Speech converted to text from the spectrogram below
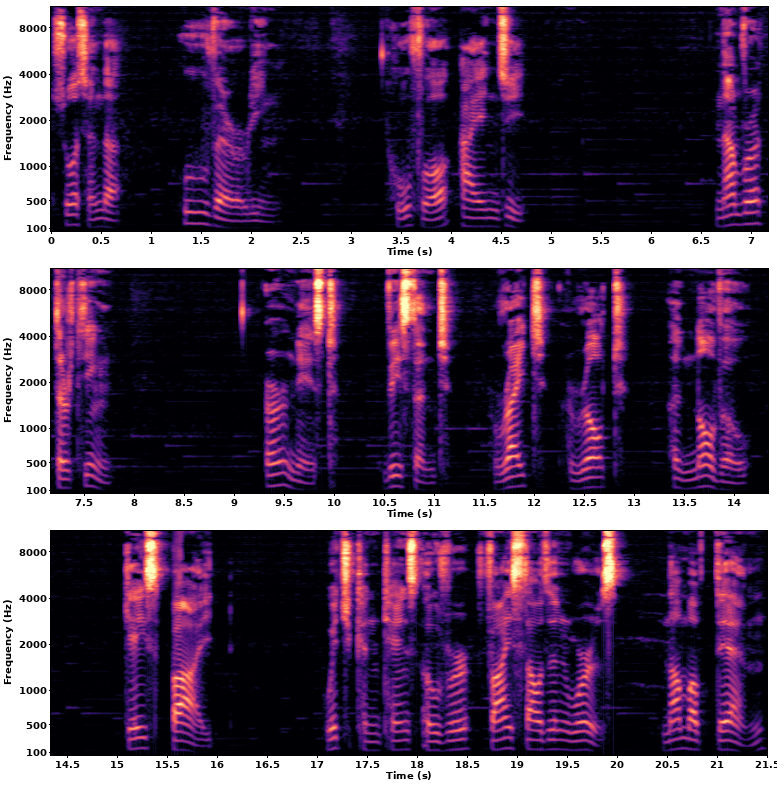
说成了 hoovering。 胡佛 ing. Number thirteen. Ernest Vincent Wright wrote a novel, Gatsby, which contains over five thousand words, none of them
